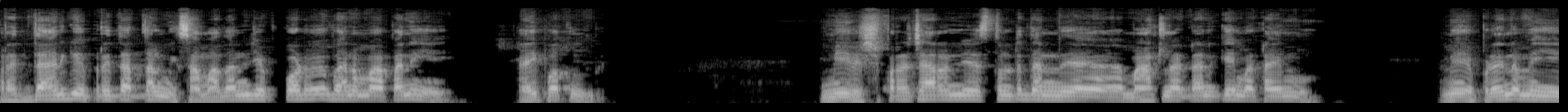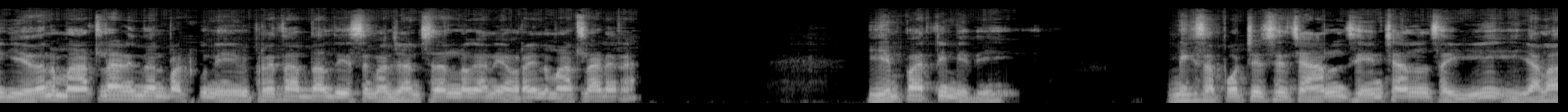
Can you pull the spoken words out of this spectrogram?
ప్రతి దానికి విపరీతార్థాలు మీకు సమాధానం చెప్పుకోవడమే పని మా పని అయిపోతుంది. మీ విష ప్రచారం చేస్తుంటే దాన్ని మాట్లాడటానికి మా టైము. మేము ఎప్పుడైనా మీ ఏదైనా మాట్లాడిన దాన్ని పట్టుకుని విపరీతార్థాలు తీసి మా జనసేనలో కానీ ఎవరైనా మాట్లాడారా? ఏం పార్టీ మీది? మీకు సపోర్ట్ చేసే ఛానల్స్ ఏం ఛానల్స్ అయ్యి ఎలా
